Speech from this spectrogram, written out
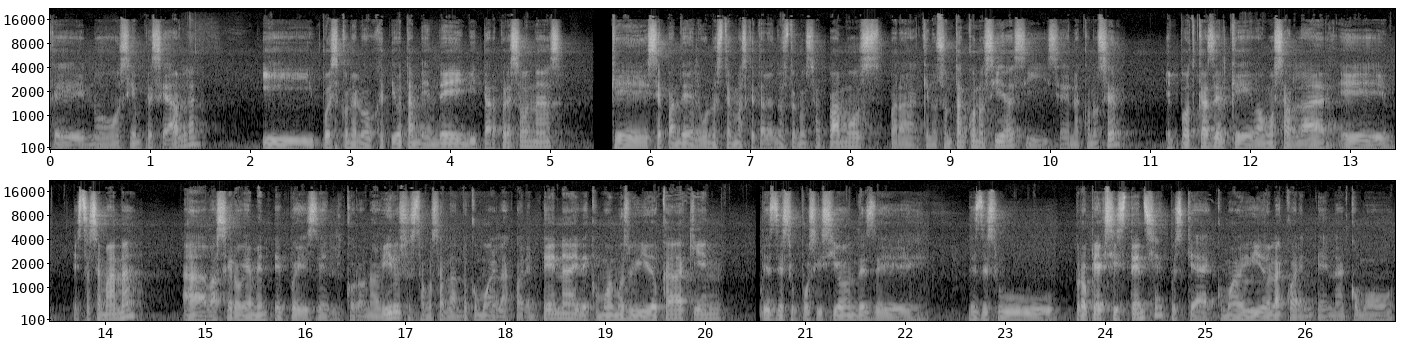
que no siempre se hablan. Y pues con el objetivo también de invitar personas que sepan de algunos temas que tal vez nosotros no sepamos para que no son tan conocidas y se den a conocer. El podcast del que vamos a hablar eh, esta semana uh, va a ser obviamente pues del coronavirus. Estamos hablando como de la cuarentena y de cómo hemos vivido cada quien desde su posición, desde desde su propia existencia, pues que cómo ha vivido la cuarentena, cómo,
